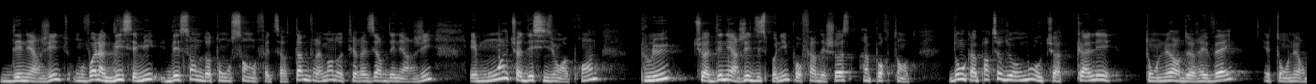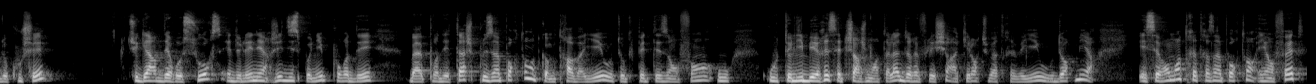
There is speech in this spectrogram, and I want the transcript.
d'énergie. On voit la glycémie descendre dans ton sang, en fait. Ça tape vraiment dans tes réserves d'énergie. Et moins tu as de décisions à prendre, plus tu as d'énergie disponible pour faire des choses importantes. Donc, à partir du moment où tu as calé ton heure de réveil et ton heure de coucher, tu gardes des ressources et de l'énergie disponible pour des, bah, tâches plus importantes, comme travailler ou t'occuper de tes enfants ou, ou te libérer cette charge mentale de réfléchir à quelle heure tu vas te réveiller ou dormir. Et c'est vraiment très très important. Et en fait,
